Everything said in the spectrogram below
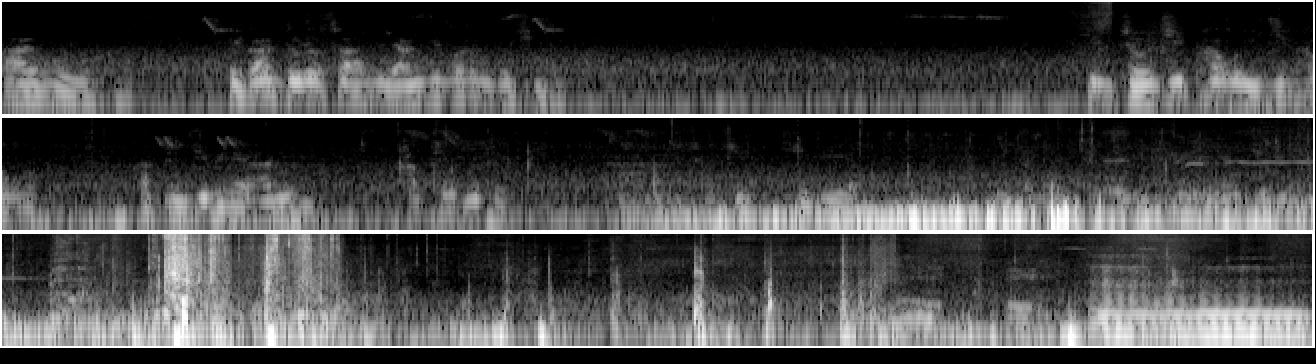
아이고, 해가 들어서 아주 양지버름 보시네. 지금 저 집하고 이 집하고 같은 집이네 아니? 같은 집이. 아, 저 집, 집이요. 음,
